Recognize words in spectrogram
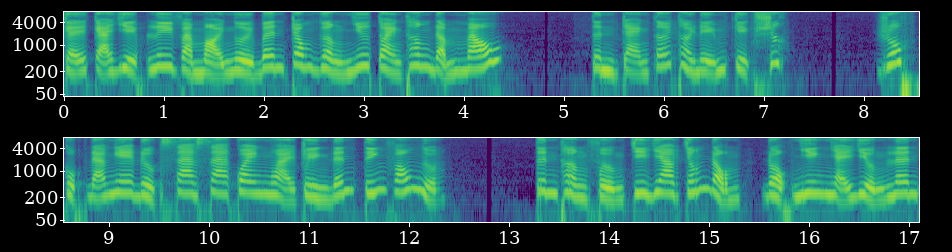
Kể cả Diệp Ly và mọi người bên trong gần như toàn thân đẫm máu. Tình trạng tới thời điểm kiệt sức. Rốt cục đã nghe được xa xa quan ngoại truyền đến tiếng vó ngựa. Tinh thần Phượng Chi Giao chấn động, đột nhiên nhảy dựng lên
